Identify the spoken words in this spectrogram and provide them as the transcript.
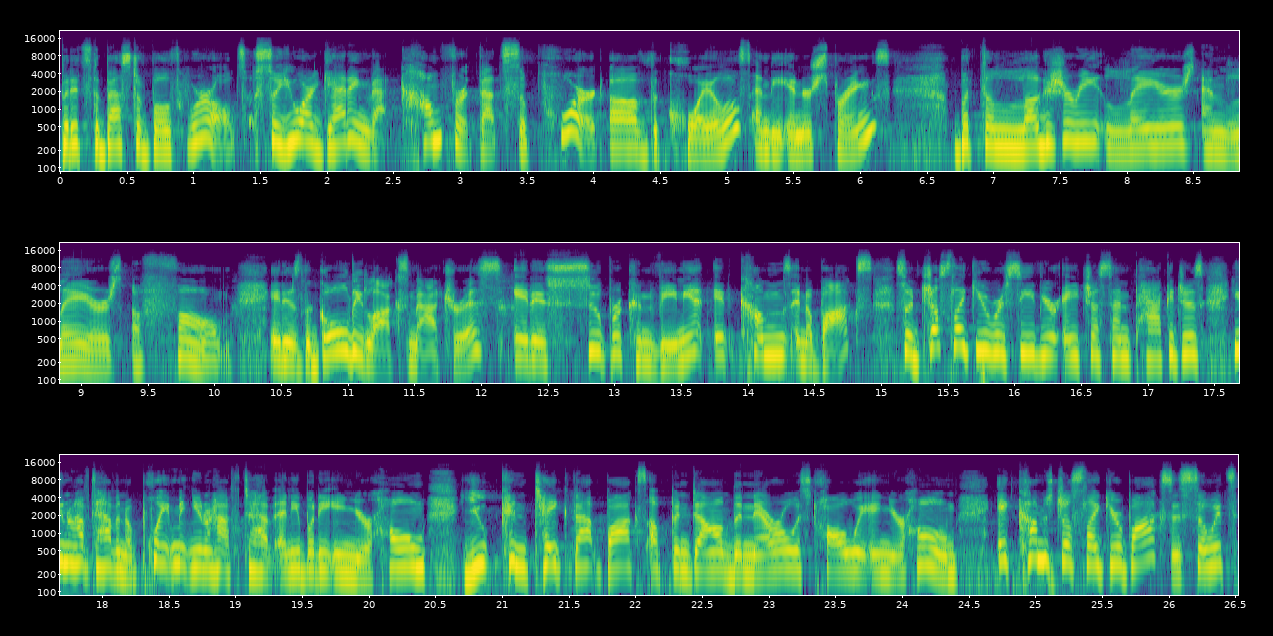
but it's the best of both worlds. So you are getting that comfort, that support of the coils and the inner springs, but the luxury layers and layers of foam. It is the Goldilocks mattress. It is is super convenient. It comes in a box. So just like you receive your HSN packages, you don't have to have an appointment. You don't have to have anybody in your home. You can take that box up and down the narrowest hallway in your home. It comes just like your boxes. So it's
